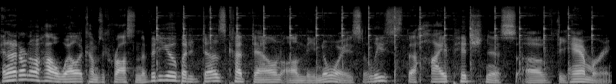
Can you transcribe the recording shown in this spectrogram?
And I don't know how well it comes across in the video, but it does cut down on the noise, at least the high pitchedness of the hammering.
